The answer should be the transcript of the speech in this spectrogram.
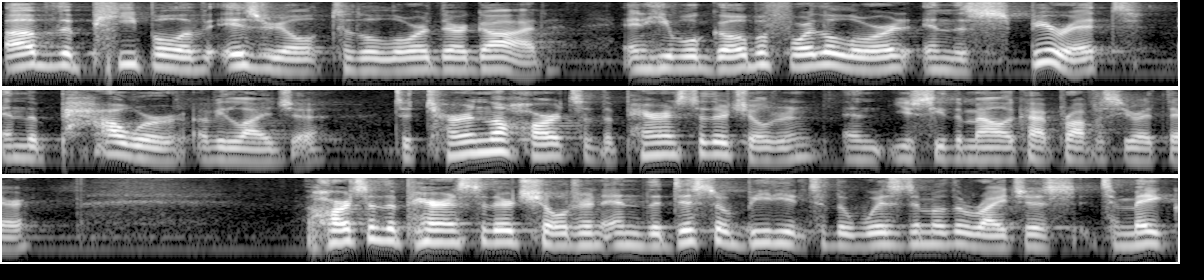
of the people of Israel to the Lord their God, and he will go before the Lord in the spirit and the power of Elijah to turn the hearts of the parents to their children. And you see the Malachi prophecy right there. The hearts of the parents to their children, and the disobedient to the wisdom of the righteous, to make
